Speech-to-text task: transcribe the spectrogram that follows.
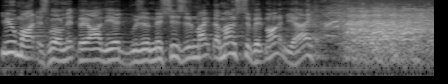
you might as well nip behind the Edwards and Missus and make the most of it, mightn't you, eh?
